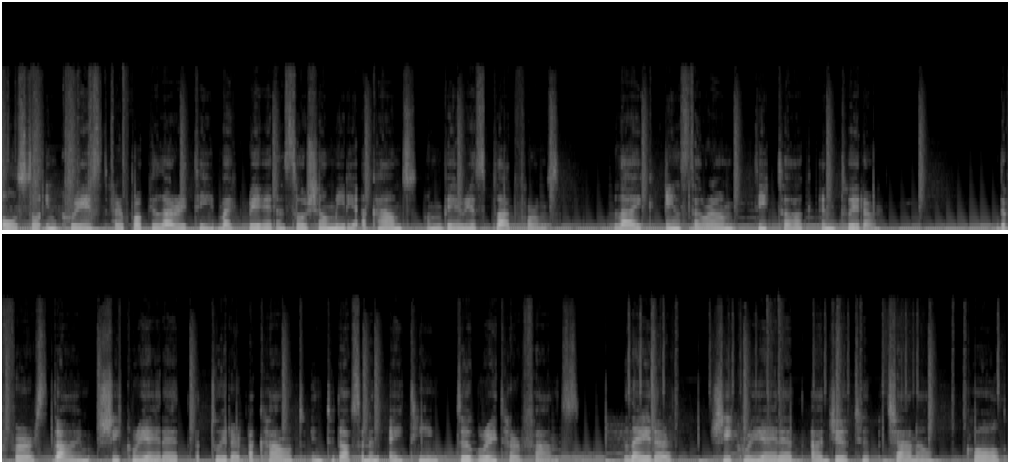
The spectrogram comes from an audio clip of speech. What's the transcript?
also increased her popularity by creating social media accounts on various platforms like Instagram, TikTok, and Twitter. The first time she created a Twitter account in 2018 to greet her fans. Later, she created a YouTube channel called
